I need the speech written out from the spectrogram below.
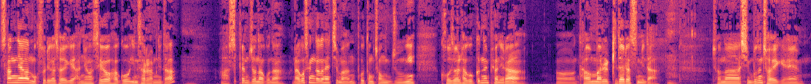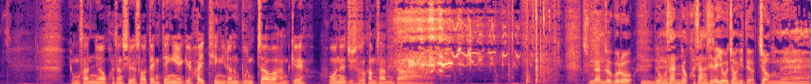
상냥한 목소리가 저에게 안녕하세요 하고 인사를 합니다. 아 스팸 전화구나 라고 생각은 했지만 보통 정중히 거절하고 끊는 편이라 어, 다음 말을 기다렸습니다. 전화하신 분은 저에게 용산역 화장실에서 땡땡이에게 화이팅이라는 문자와 함께 후원해 주셔서 감사합니다. 순간적으로 네. 용산역 화장실의 요정이 되었죠. 네.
